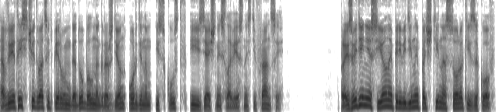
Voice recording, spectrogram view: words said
а в 2021 году был награжден Орденом искусств и изящной словесности Франции. Произведения Сьона переведены почти на 40 языков,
